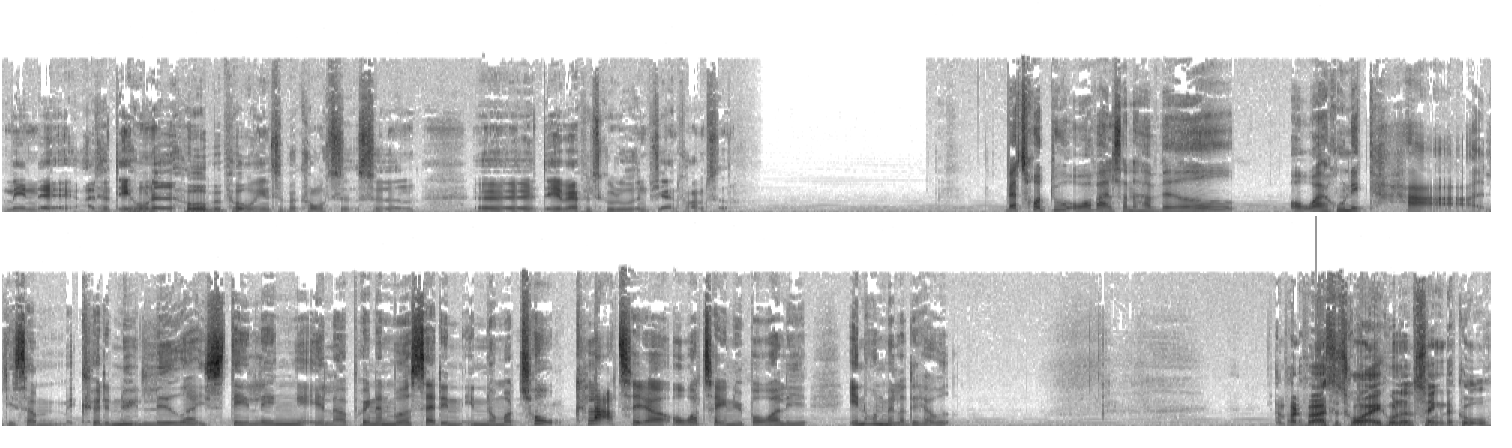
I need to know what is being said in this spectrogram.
Men øh, altså det, hun havde håbet på indtil på kort tid siden, øh, det er i hvert fald skudt ud en fjern fremtid. Hvad tror du, overvejelserne har været over, at hun ikke har ligesom, kørt en ny leder i stilling, eller på en eller anden måde sat en, en nummer to klar til at overtage Nye Borgerlige, inden hun melder det her ud? Jamen for det første tror jeg ikke, hun havde tænkt at gå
